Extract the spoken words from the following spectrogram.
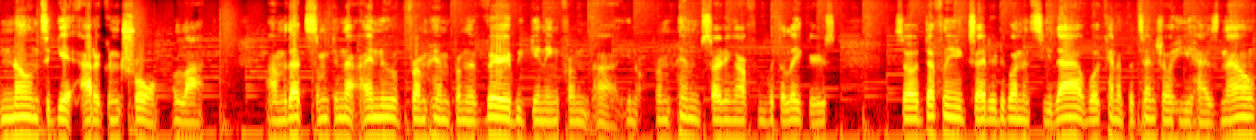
known to get out of control a lot. Um, that's something that I knew from him from the very beginning, from uh, you know, from him starting off with the Lakers. So definitely excited to go in and see that. What kind of potential he has now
